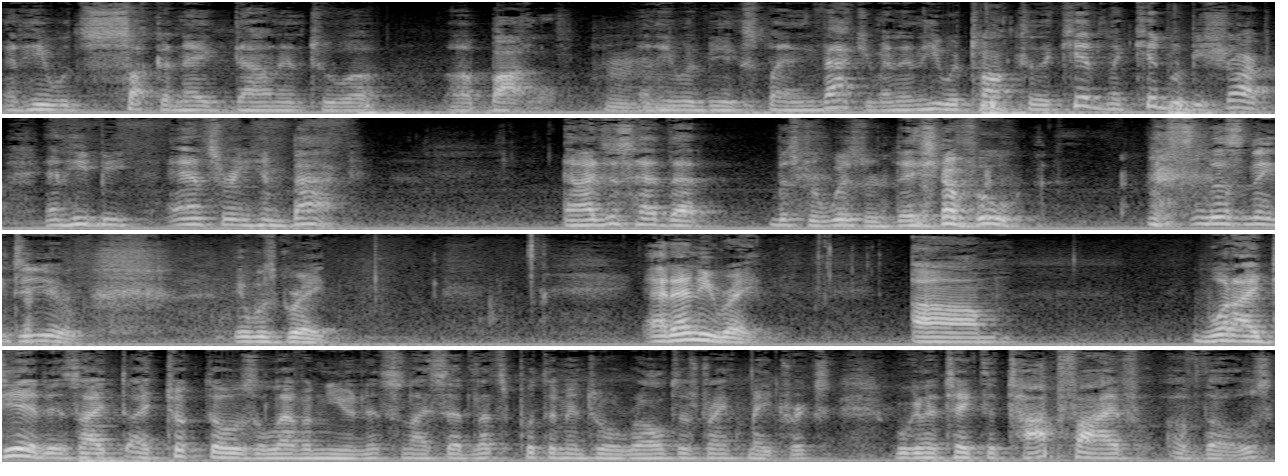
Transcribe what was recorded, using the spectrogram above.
And he would suck an egg down into a, a bottle, and he would be explaining vacuum. And then he would talk to the kid, and the kid would be sharp, and he'd be answering him back. And I just had that Mr. Wizard deja vu listening to you. It was great. At any rate, um, what I did is I, I took those 11 units and I said, let's put them into a relative strength matrix. We're going to take the top five of those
